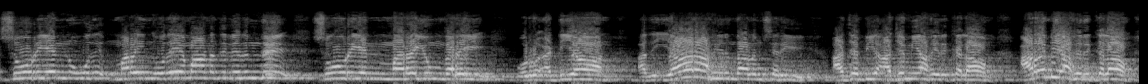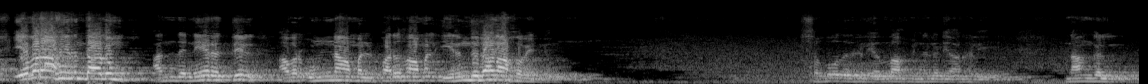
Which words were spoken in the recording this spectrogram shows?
சூரியன் உத- மறைந்து உதயமானதிலிருந்து சூரியன் மறையும் வரை ஒரு அடியான். அது யாராக இருந்தாலும் சரி அஜபி அஜமியாக இருக்கலாம் அரபியாக இருக்கலாம் எவராக இருந்தாலும் அந்த நேரத்தில் அவர் உண்ணாமல் பருகாமல் இருந்துதான் ஆக வேண்டும். சகோதரர்களே எல்லாம் நல்லடியார்களே நாங்கள்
